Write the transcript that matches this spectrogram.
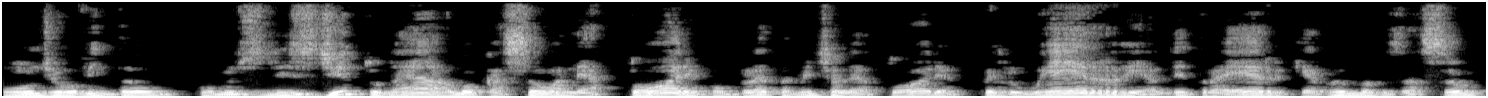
onde houve então, como lhes dito, né, a alocação aleatória, completamente aleatória, pelo R, a letra R, que é randomização,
